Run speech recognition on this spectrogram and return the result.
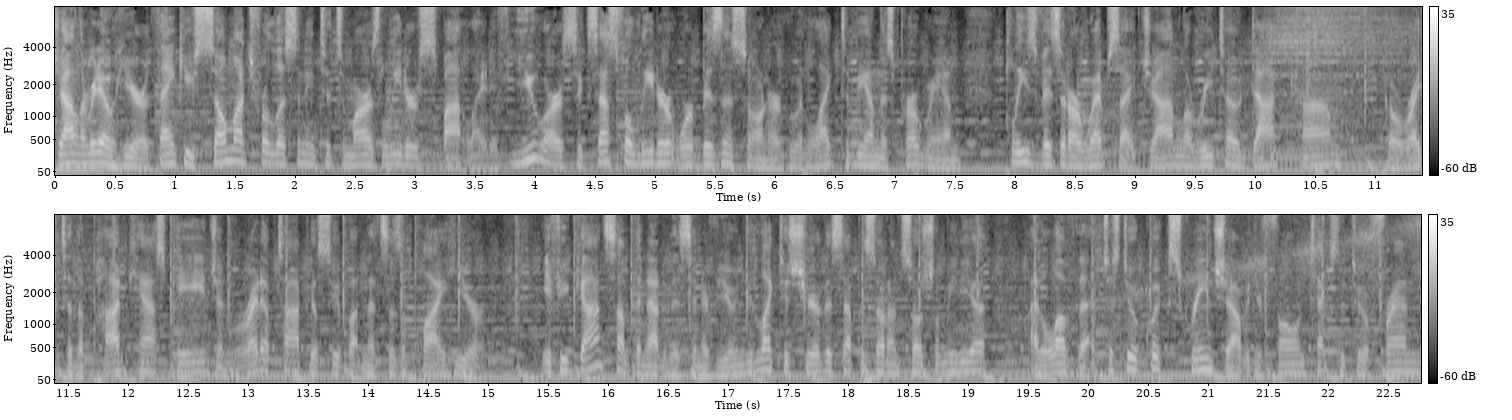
John Laurito here. Thank you so much for listening to tomorrow's Leader Spotlight. If you are a successful leader or business owner who would like to be on this program, please visit our website, johnlaurito.com. Go right to the podcast page, and right up top, you'll see a button that says Apply Here. If you got something out of this interview and you'd like to share this episode on social media, I love that. Just do a quick screenshot with your phone, text it to a friend,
